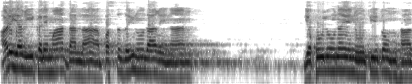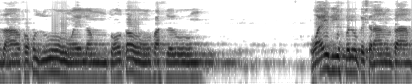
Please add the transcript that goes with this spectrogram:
اڑی یغی کلمات دا اللہ پست زینو دا غینام يقولون إن أوتيتم هذا فخذوه وإن لم تعطوا فاحذروا وأيدي يخبلوا كشران تام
